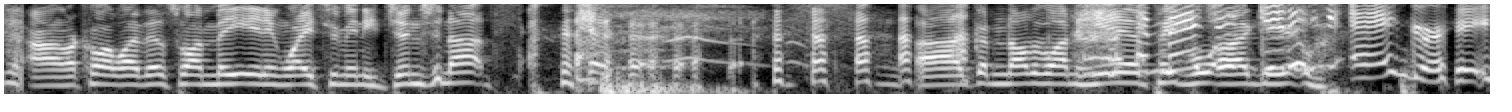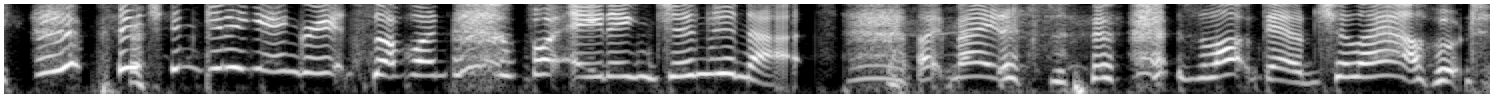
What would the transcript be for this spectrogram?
Uh, I quite like this one. Me eating way too many ginger nuts. I uh, got another one here. People Imagine argue. getting angry. Imagine getting angry at someone for eating ginger nuts. Like, mate, it's, it's lockdown. Chill out.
